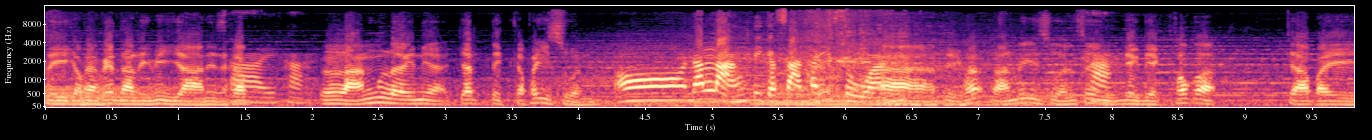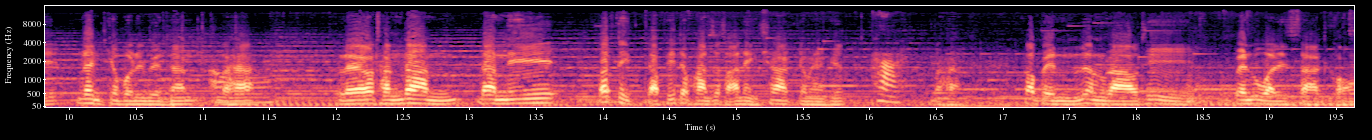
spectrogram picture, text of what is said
ตรีกำแพงเพชรนารีวิทยาเนี่ยนะครับ ใช่ค่ะ หลังเลยเนี่ยจะติดกับพระอิศวรอ๋อ ด้านหลังติดกับศาลพระอิศวร อ่าติดกับศาลพระอิศวรซึ่งค่ะ เด็กๆเขาก็จะไปเล่นกับบริเวณนั้นอ๋อนะฮะแล้วทางด้านด้านนี้ก็ติดกับพิพิธภัณฑ์สถานแห่งชาติกำแพงเพชรค่ะ นะฮะก็เป็นเรื่องราวที่เป็นประวัติศาสตร์ของ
